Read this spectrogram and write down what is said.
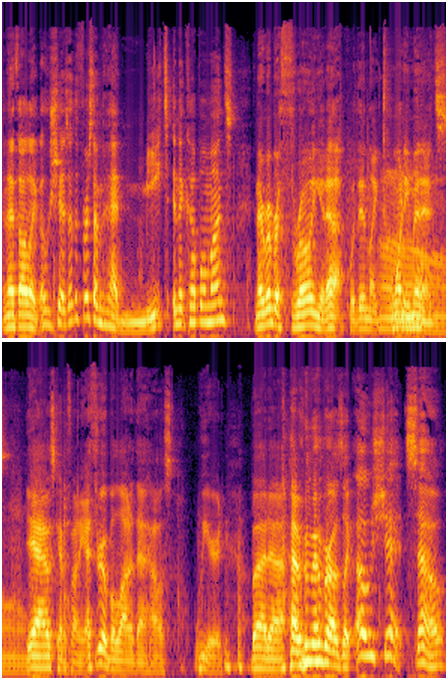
And I thought like, "Oh shit, is that the first time I've had meat in a couple months?" And I remember throwing it up within like 20 minutes. Oh. Yeah, it was kind of funny. I threw up a lot at that house. Weird, but uh, I remember I was like, "Oh shit!" So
